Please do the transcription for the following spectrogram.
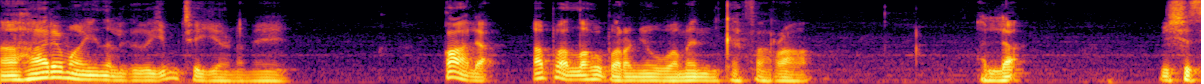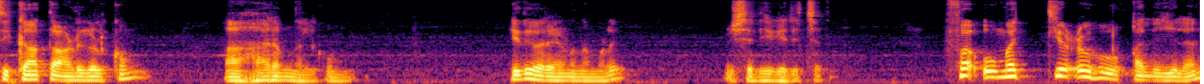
ആഹാരമായി നൽകുകയും ചെയ്യണമേ. കാല അപ്പോൾ അള്ളാഹു പറഞ്ഞു വമൻ കഫറ. അല്ല വിശ്വസിക്കാത്ത ആളുകൾക്കും ആഹാരം നൽകും. ഇതുവരെയാണ് നമ്മൾ വിശദീകരിച്ചത്. ഫ ഉമത്യഹു കലീലൻ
